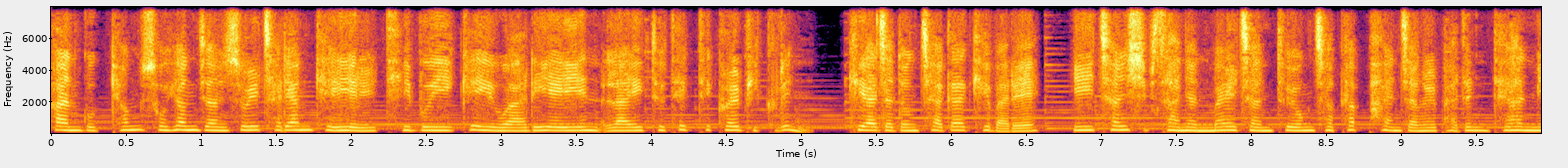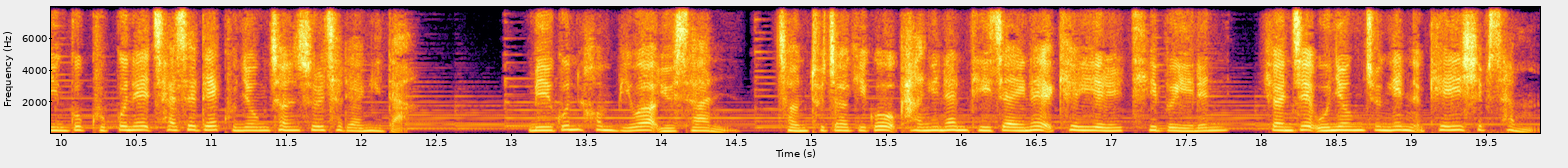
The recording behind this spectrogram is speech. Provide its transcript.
한국형 소형 전술 차량 KLTV KUREAN 라이트 택티컬 비클은 기아 자동차가 개발해 2014년 말 전투용 적합 판정을 받은 대한민국 국군의 차세대 군용 전술 차량이다. 미군 험비와 유사한 전투적이고 강인한 디자인의 KLTV는 현재 운영 중인 K13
